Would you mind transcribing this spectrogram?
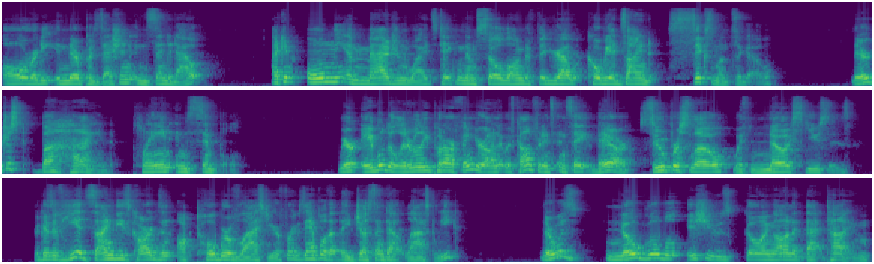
already in their possession and send it out, I can only imagine why it's taking them so long to figure out what Kobe had signed six months ago. They're just behind, plain and simple. We are able to literally put our finger on it with confidence and say they are super slow with no excuses. Because if he had signed these cards in October of last year, for example, that they just sent out last week, there was no global issues going on at that time.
